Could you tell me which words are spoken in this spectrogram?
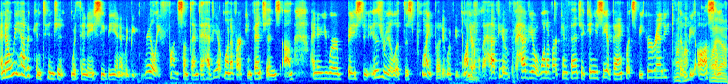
I know we have a contingent within ACB, and it would be really fun sometime to have you at one of our conventions. Um, I know you were based in Israel at this point, but it would be wonderful to have you have you at one of our conventions. Can you see a banquet speaker, Randy? That would be awesome Oh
